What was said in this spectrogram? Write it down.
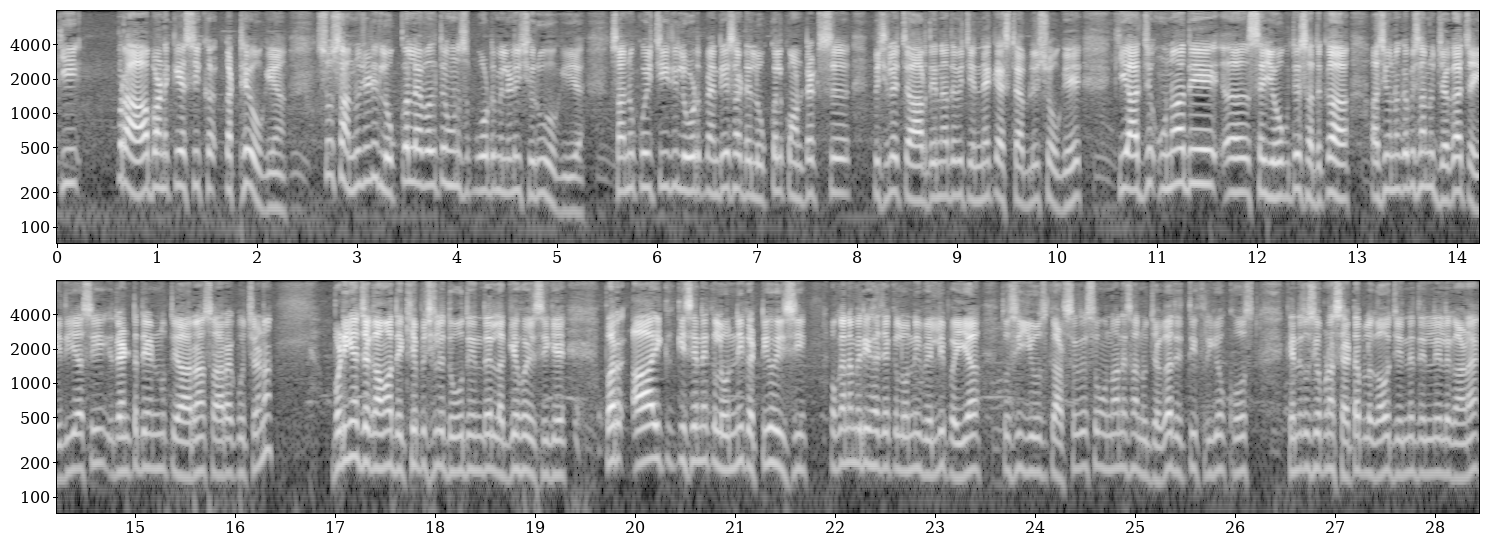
ਕਿ ਭਰਾ ਬਣ ਕੇ ਅਸੀਂ ਕ- ਇਕੱਠੇ ਹੋ ਗਏ ਆ ਸੋ ਸਾਨੂੰ ਜਿਹੜੀ ਲੋਕਲ ਲੈਵਲ ਤੇ ਹੁਣ ਸਪੋਰਟ ਮਿਲਣੀ ਸ਼ੁਰੂ ਹੋ ਗਈ ਹੈ। ਸਾਨੂੰ ਕੋਈ ਚੀਜ਼ ਦੀ ਲੋੜ ਪੈਂਦੀ ਹੈ। ਸਾਡੇ ਲੋਕਲ ਕੰਟੈਕਟਸ ਪਿਛਲੇ 4 ਦਿਨਾਂ ਦੇ ਵਿੱਚ ਇੰਨੇ ਕੁ ਐਸਟੈਬਲਿਸ਼ ਹੋ ਗਏ ਕਿ ਅੱਜ ਉਹਨਾਂ ਦੇ ਅ, ਸਹਿਯੋਗ ਦੇ ਸਦਕਾ ਅਸੀਂ ਉਹਨਾਂ ਕਿਹਾ ਵੀ ਸਾਨੂੰ ਜਗ੍ਹਾ ਚਾਹੀਦੀ ਹੈ। ਅਸੀਂ ਰੈਂਟ ਦੇਣ ਨੂੰ ਤਿਆਰ ਹਾਂ ਸਾਰਾ ਕੁਝ ਹੈ ਨਾ? ਬੜੀਆਂ ਜਗ੍ਹਾਵਾਂ ਦੇਖੀਆਂ ਪਿਛਲੇ 2 ਦਿਨ ਦੇ ਲੱਗੇ ਹੋਏ ਸੀਗੇ। ਪਰ ਆ ਇੱਕ ਕਿਸੇ ਨੇ ਕਲੋਨੀ ਕੱਟੀ ਹੋਈ ਸੀ। ਉਹ ਕਹਿੰਦਾ ਮੇਰੀ ਹਜੇ ਕਲੋਨੀ ਵਿਹਲੀ ਪਈ ਆ, ਤੁਸੀਂ ਯੂਜ਼ ਕਰ ਸਕਦੇ ਹੋ। ਸੋ ਉਹਨਾਂ ਨੇ ਸਾਨੂੰ ਜਗ੍ਹਾ ਦਿੱਤੀ ਫ੍ਰੀ ਆਫ ਕੋਸਟ ਕਹਿੰਦੇ ਤੁਸੀਂ ਆਪਣਾ ਸੈਟਅਪ ਲਗਾਓ, ਜਿੰਨੇ ਦਿਨ ਲਈ ਲਗਾਉਣਾ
